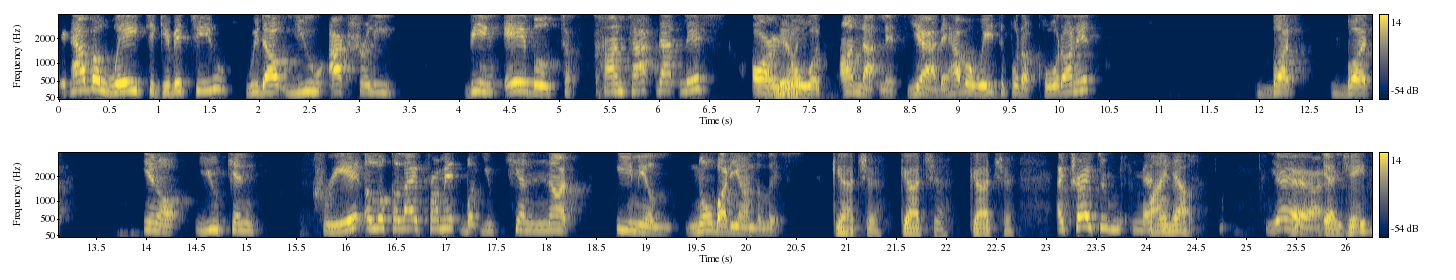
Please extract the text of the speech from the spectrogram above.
we have a way to give it to you without you actually being able to contact that list or know what's on that list. Yeah, they have a way to put a code on it, but but you know you can create a lookalike from it, but you cannot email nobody on the list. gotcha gotcha gotcha I tried to message. find out Yeah, yeah I- jv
